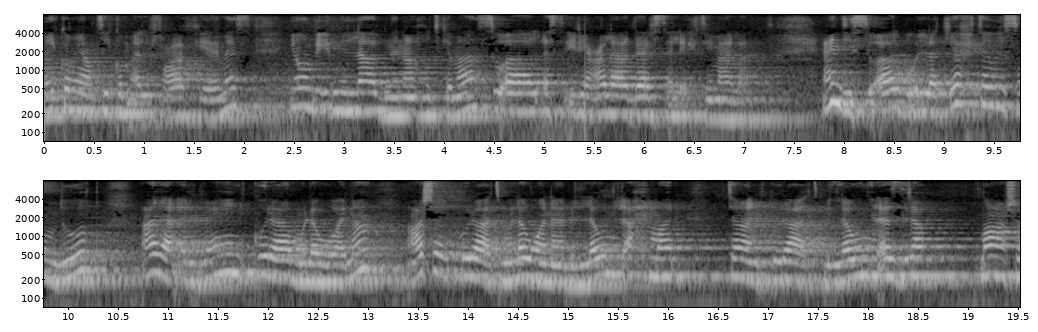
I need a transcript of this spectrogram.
عليكم يعطيكم ألف عافية. مس اليوم بإذن الله بدنا ناخذ كمان سؤال أسئلة على درس الاحتمالات. عندي السؤال بقول لك يحتوي صندوق على أربعين كرة ملونة عشر كرات ملونة باللون الأحمر ثمان كرات باللون الأزرق 12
